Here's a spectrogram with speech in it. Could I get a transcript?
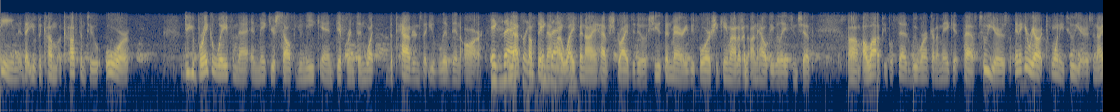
seen, that you've become accustomed to, or do you break away from that and make yourself unique and different than what the patterns that you've lived in are? exactly. And that's something exactly. that my wife and I have strived to do. She's been married before she came out of an unhealthy relationship. Um, a lot of people said we weren't going to make it past two years, and here we are at 22 years. And I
